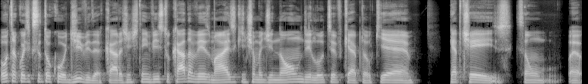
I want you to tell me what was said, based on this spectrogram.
outra coisa que você tocou, dívida, cara. A gente tem visto cada vez mais o que a gente chama de non-dilutive capital, que é cap chase, que são é,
